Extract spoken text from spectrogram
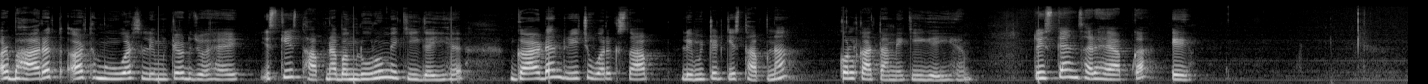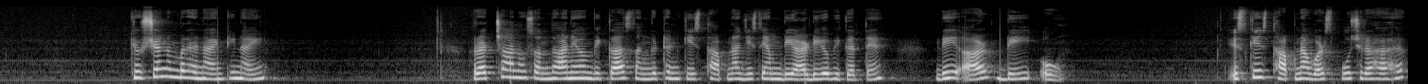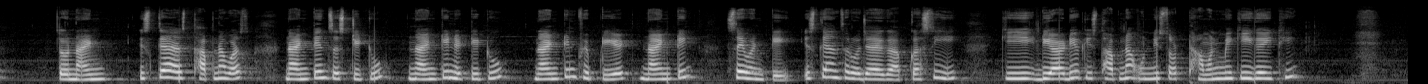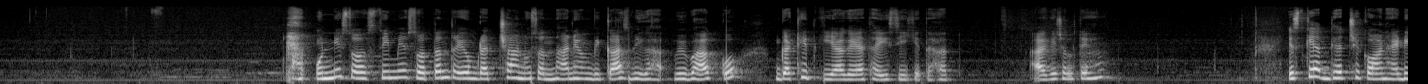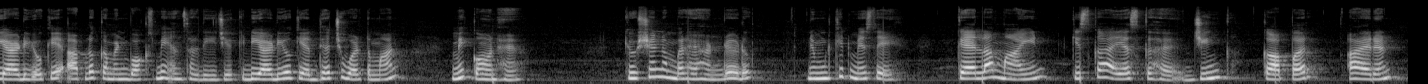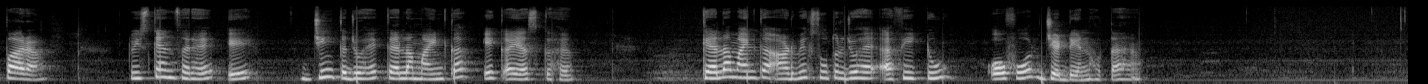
और भारत अर्थ मूवर्स लिमिटेड जो है इसकी स्थापना बंगलुरु में की गई है। गार्डन रिच वर्कशॉप लिमिटेड की स्थापना कोलकाता में की गई है। तो इसका आंसर है आपका ए। क्वेश्चन नंबर है नाइन्टी नाइन। रक्षा अनुसंधान एवं विकास संगठन की स्थापना जिसे हम डीआरडीओ भी कहते हैं। डीआरडीओ इसकी स्थापना वर्ष पूछ रहा है। तो नाइन इसका स्थापना वर्ष 1962, 1982, 1958, 1970 इसका आंसर हो जाएगा आपका सी कि डीआरडीओ की स्थापना उन्नीस सौ अट्ठावन में की गई थी। 1980 में स्वतंत्र एवं रक्षा अनुसंधान एवं विकास विभाग को गठित किया गया था इसी के तहत। आगे चलते हैं। इसके अध्यक्ष कौन है? डीआरडीओ के। आप लोग कमेंट बॉक्स में आंसर दीजिए कि डीआरडीओ के अध्यक्ष वर्तमान में कौन है? क्वेश्चन नंबर है हंड्रेड निम्नलिखित में से कैला माइन किसका अयस्क है? जिंक कापर आयरन पारा। तो इसका आंसर है ए जिंक जो है कैलामाइन का एक अयस्क है। कैलामाइन का आणविक सूत्र जो है F two O four Z N होता है।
